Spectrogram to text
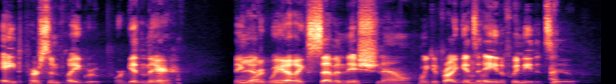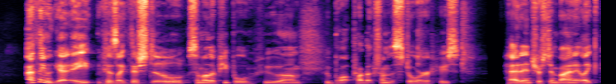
eight person play group. We're getting there. I think Yeah, we're, we yeah. got like seven ish now. We could probably get Mhm. to eight if we needed to. I think we got eight because like there's still some other people who um who bought products from the store who's had interest in buying it. Like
